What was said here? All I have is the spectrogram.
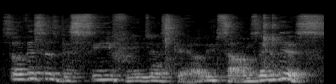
So this is the C Phrygian scale. It sounds like this.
